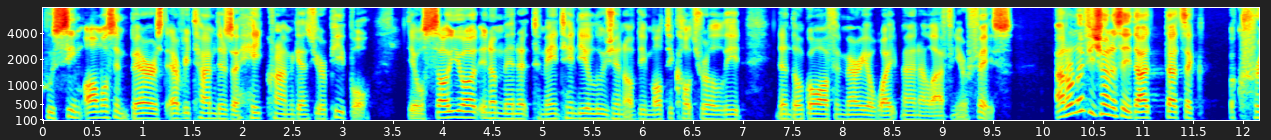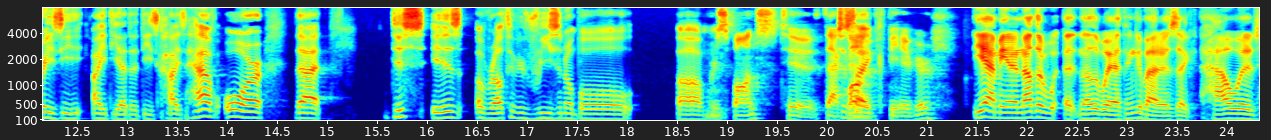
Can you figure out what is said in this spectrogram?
who seem almost embarrassed every time there's a hate crime against your people. They will sell you out in a minute to maintain the illusion of the multicultural elite, then they'll go off and marry a white man and laugh in your face. I don't know if you're trying to say that that's like a crazy idea that these guys have, or that this is a relatively reasonable um Response to that kind like- of behavior. Yeah, I mean another w- another way I think about it is like how would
